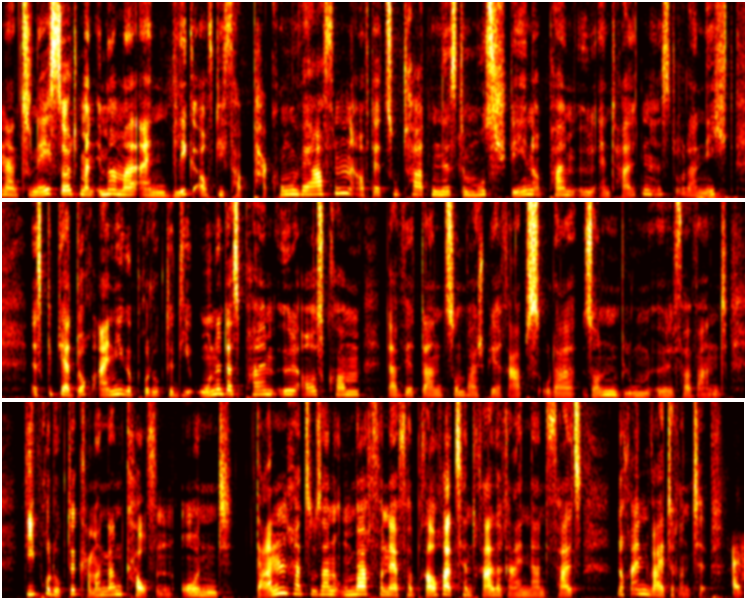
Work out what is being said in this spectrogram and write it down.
Na, zunächst sollte man immer mal einen Blick auf die Verpackung werfen. Auf der Zutatenliste muss stehen, ob Palmöl enthalten ist oder nicht. Es gibt ja doch einige Produkte, die ohne das Palmöl auskommen. Da wird dann zum Beispiel Raps- oder Sonnenblumenöl verwandt. Die Produkte kann man dann kaufen. Und dann hat Susanne Umbach von der Verbraucherzentrale Rheinland-Pfalz noch einen weiteren Tipp. Als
